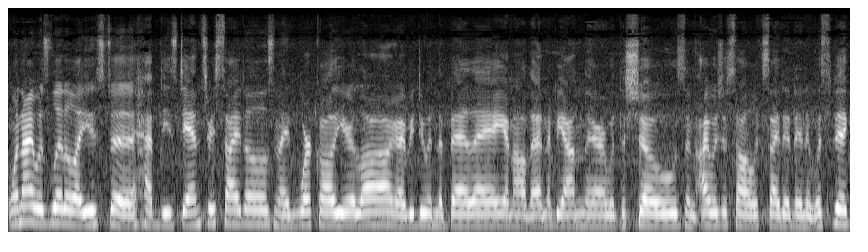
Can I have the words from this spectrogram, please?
when I was little, I used to have these dance recitals and I'd work all year long. I'd be doing the ballet and all that, and I'd be on there with the shows, and I was just all excited, and it was a big,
